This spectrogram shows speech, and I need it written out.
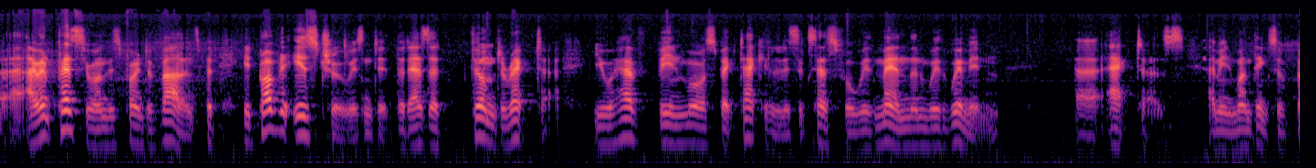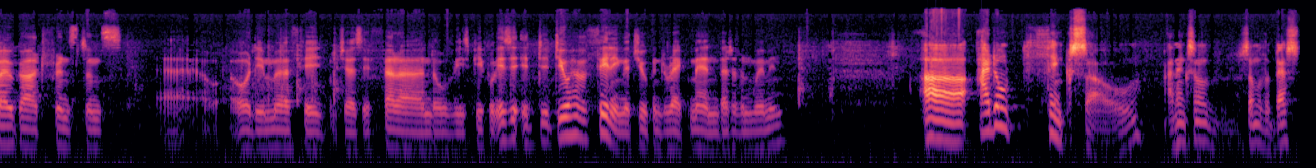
uh, I won't press you on this point of violence, but it probably is true, isn't it, that as a film director, you have been more spectacularly successful with men than with women uh, actors. I mean, one thinks of Bogart, for instance, uh, Audie Murphy, Joseph Ferrer, and all these people. Is it, do you have a feeling that you can direct men better than women? Uh, I don't think so. I think some of, some of the best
